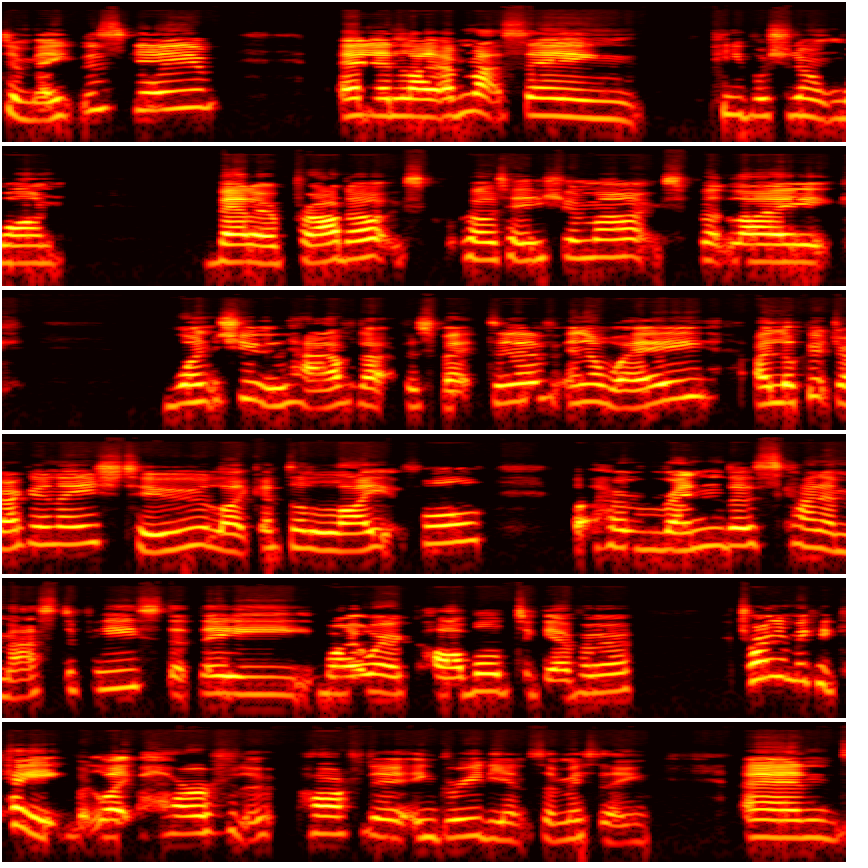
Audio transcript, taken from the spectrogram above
to make this game. And like I'm not saying people shouldn't want better products, quotation marks, but like once you have that perspective, in a way, I look at Dragon Age 2 like a delightful but horrendous kind of masterpiece that they BioWare cobbled together, trying to make a cake, but like half the half the ingredients are missing, and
